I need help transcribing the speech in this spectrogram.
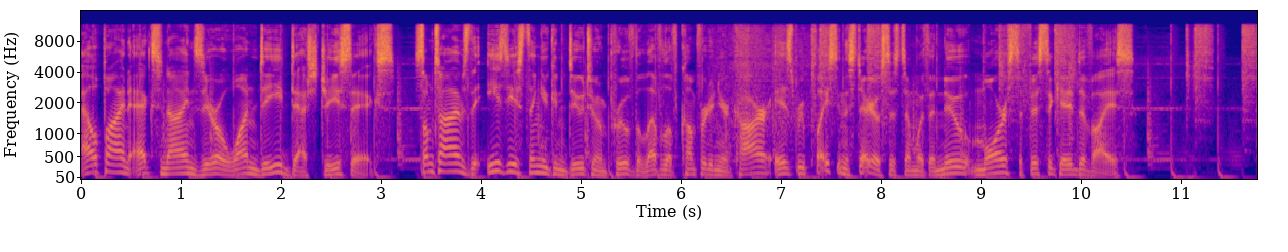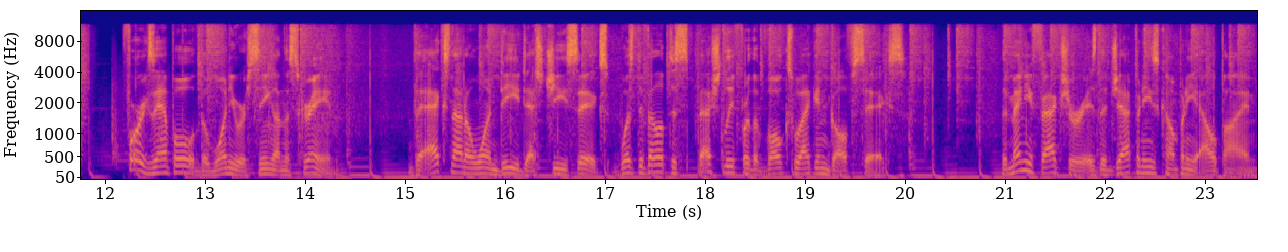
Alpine X901D-G6. Sometimes the easiest thing you can do to improve the level of comfort in your car is replacing the stereo system with a new, more sophisticated device. For example, the one you are seeing on the screen. The X901D-G6 was developed especially for the Volkswagen Golf 6. The manufacturer is the Japanese company Alpine.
